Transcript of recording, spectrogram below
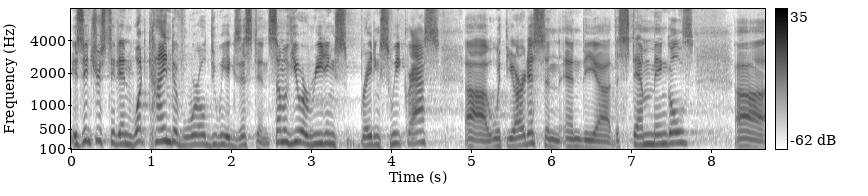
is interested in what kind of world do we exist in. Some of you are reading Braiding Sweetgrass uh, with the artists and, and the, uh, the stem mingles. Uh,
